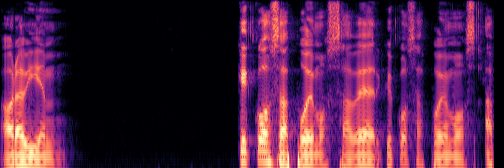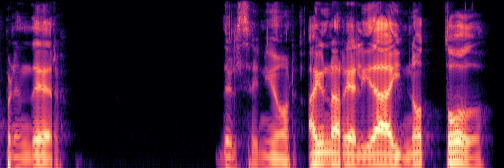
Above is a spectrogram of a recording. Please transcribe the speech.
Ahora bien, ¿qué cosas podemos saber? ¿Qué cosas podemos aprender del Señor? Hay una realidad y no todo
